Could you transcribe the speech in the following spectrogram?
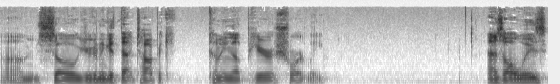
Um, so you're going to get that topic coming up here shortly. As always,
